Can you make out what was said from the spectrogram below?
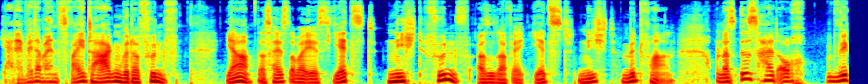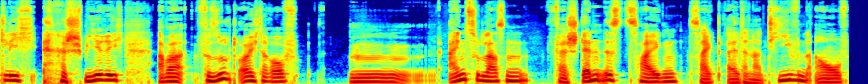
Ja, der wird aber in zwei Tagen wieder fünf. Ja, das heißt aber, er ist jetzt nicht fünf. Also darf er jetzt nicht mitfahren. Und das ist halt auch wirklich schwierig. Aber versucht euch darauf ähm, einzulassen, Verständnis zeigen, zeigt Alternativen auf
